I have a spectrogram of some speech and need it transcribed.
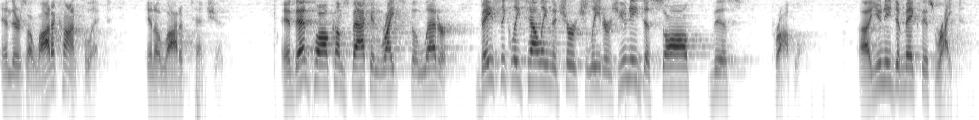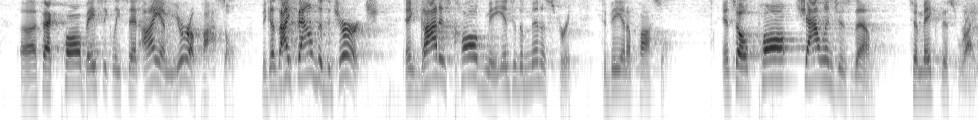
And there's a lot of conflict and a lot of tension. And then Paul comes back and writes the letter, basically telling the church leaders, you need to solve this problem. Uh, you need to make this right. Uh, in fact, Paul basically said, I am your apostle because I founded the church and God has called me into the ministry to be an apostle. And so Paul challenges them to make this right.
